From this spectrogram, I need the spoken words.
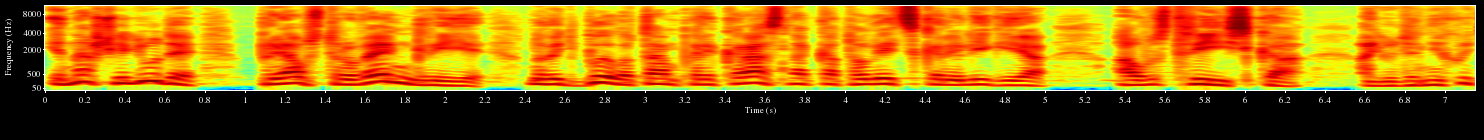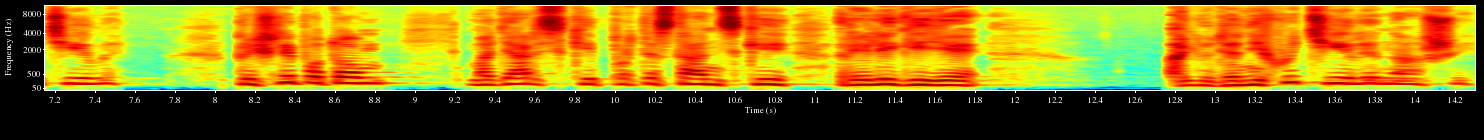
І наші люди при Австро-Венгрії, ну ведь була там прекрасна католицька релігія австрійська, а люди не хотіли. Прийшли потім мадярські протестантські релігії, а люди не хотіли наші.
